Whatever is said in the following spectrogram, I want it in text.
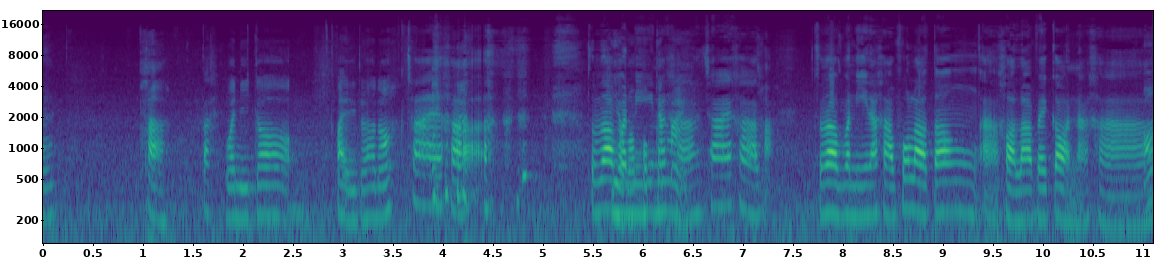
มค่ะ ไป วันนี้ก็ไปแล้วเนาะ ใช่ค่ะสำหรับเดี๋ยววันมาพนี้บกันนะใหม่คะ ใช่ค่ะ ค่ะ สำหรับวันนี้นะคะ พวกเราต้องอาขอลาไปก่อนนะคะ อ๋อ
